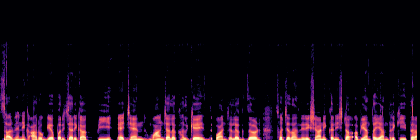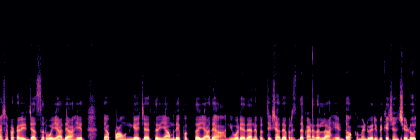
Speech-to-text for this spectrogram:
सार्वजनिक आरोग्य परिचारिका पी एच एन वाहनचालक हलके वाहनचालक जड स्वच्छता निरीक्षण आणि कनिष्ठ अभियंता यांत्रिकी. तर अशा प्रकारे ज्या सर्व याद्या आहेत त्या पाहून घ्यायच्या आहेत. तर यामध्ये फक्त याद्या निवड याद्या आणि प्रत्यक्ष याद्या प्रसिद्ध करण्यात आल्या आहेत. डॉक्युमेंट व्हेरिफिकेशन शेड्यूल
